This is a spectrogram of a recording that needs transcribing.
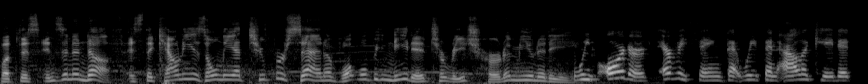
But this isn't enough, as the county is only at 2% of what will be needed to reach herd immunity. We've ordered everything that we've been allocated,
